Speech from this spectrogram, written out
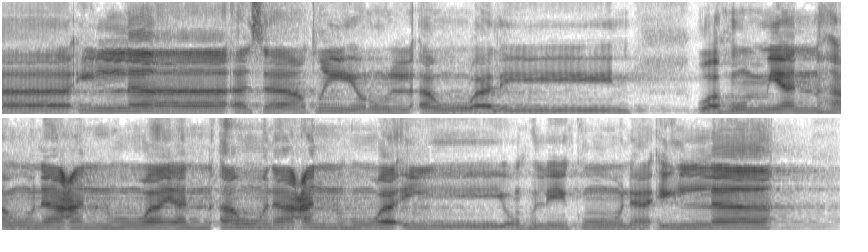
إلا أساطير الأولين. وهم ينهون عنه وينأون عنه وإن يهلكون إلا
